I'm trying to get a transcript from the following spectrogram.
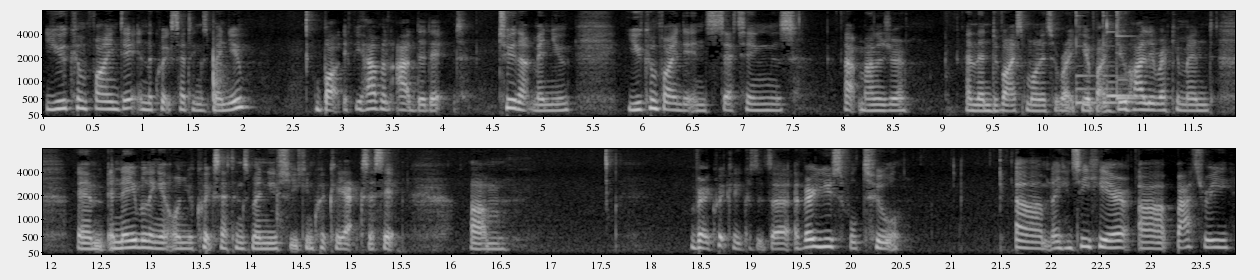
you can find it in the quick settings menu, but if you haven't added it to that menu, you can find it in settings, app manager, and then device monitor right here. But I do highly recommend um, enabling it on your quick settings menu so you can quickly access it um, very quickly because it's a, a, very useful tool. Um, now you can see here uh, battery,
